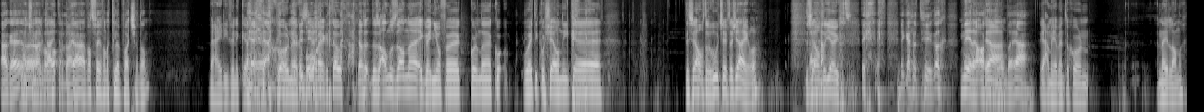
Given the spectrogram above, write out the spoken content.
eh, Oké. Nationaliteiten eh, erbij. Ja, wat vind je van de clubwatcher dan? Nee, die vind ik eh, gewoon eh, geboren en getogen. Dat, is- dat is anders dan... eh, ik weet niet of... eh, eh, Co- hoe heet die? Koscielnik... eh dezelfde roots heeft als jij, hoor. Dezelfde jeugd. Ik heb natuurlijk ook meerdere achtergronden. Ja, Ja, maar jij bent toch gewoon een Nederlander?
